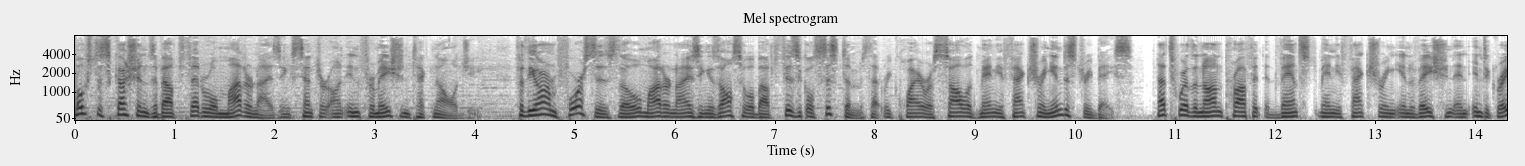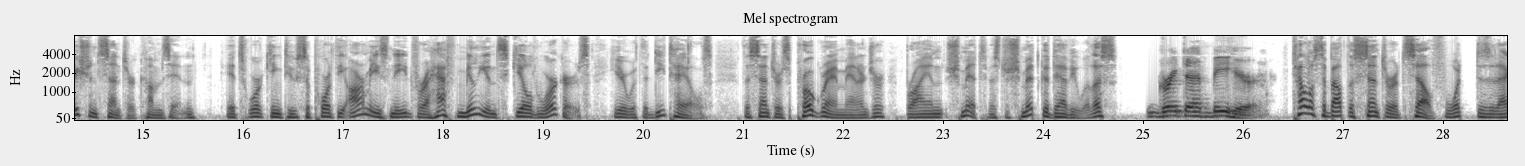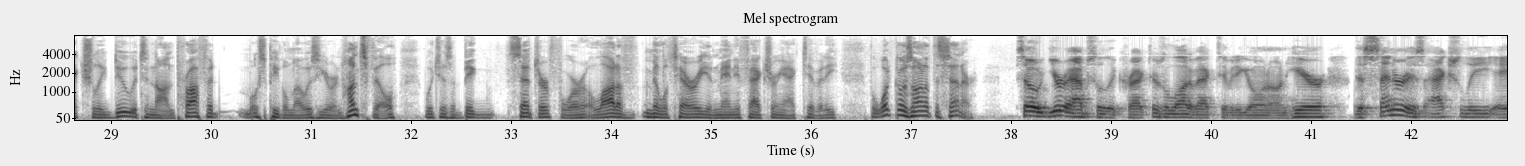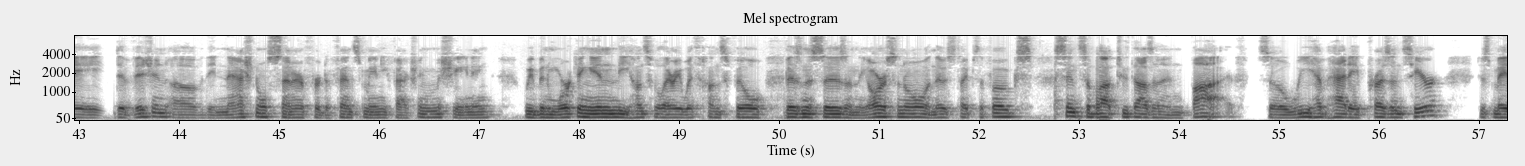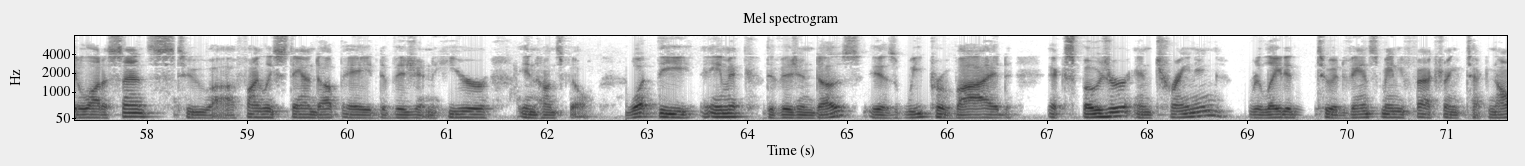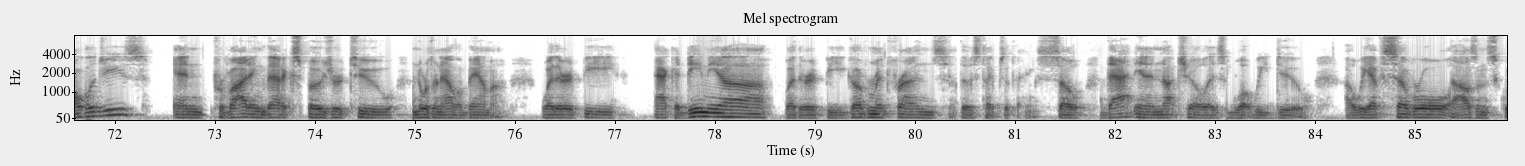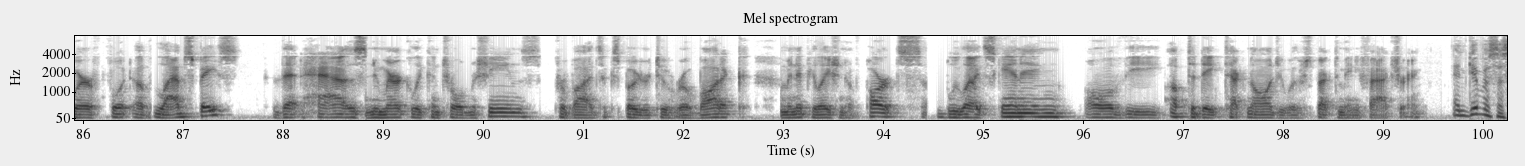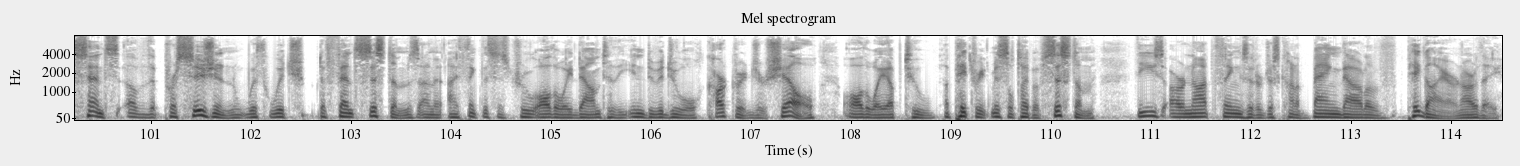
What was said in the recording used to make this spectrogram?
Most discussions about federal modernizing center on information technology. For the armed forces, though, modernizing is also about physical systems that require a solid manufacturing industry base. That's where the nonprofit Advanced Manufacturing Innovation and Integration Center comes in. It's working to support the Army's need for a half million skilled workers. Here with the details, the center's program manager, Brian Schmidt. Mr. Schmidt, good to have you with us. Great to be here. Tell us about the center itself. What does it actually do? It's a nonprofit. Most people know is you're in Huntsville, which is a big center for a lot of military and manufacturing activity. But what goes on at the center? So you're absolutely correct. There's a lot of activity going on here. The center is actually a division of the National Center for Defense Manufacturing and Machining. We've been working in the Huntsville area with Huntsville businesses and the arsenal and those types of folks since about 2005. So we have had a presence here. Just made a lot of sense to uh, finally stand up a division here in Huntsville. What the AMIC division does is we provide exposure and training related to advanced manufacturing technologies and providing that exposure to Northern Alabama, whether it be academia, whether it be government friends, those types of things. So, that in a nutshell is what we do. Uh, we have several thousand square foot of lab space that has numerically controlled machines, provides exposure to robotic manipulation of parts, blue light scanning, all of the up to date technology with respect to manufacturing. And give us a sense of the precision with which defense systems, and I think this is true all the way down to the individual cartridge or shell, all the way up to a Patriot missile type of system. These are not things that are just kind of banged out of pig iron, are they?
